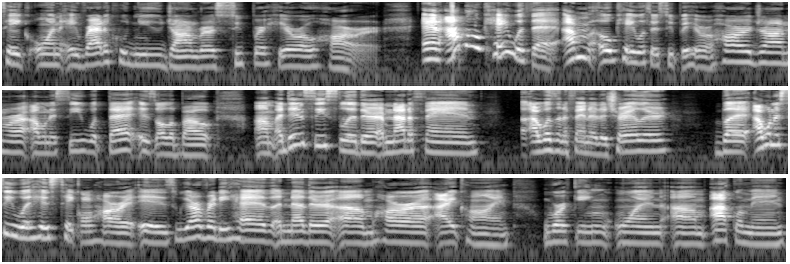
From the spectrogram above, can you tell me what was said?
take on a radical new genre, superhero horror. And I'm okay with that. I'm okay with a superhero horror genre. I want to see what that is all about. Um, I didn't see Slither. I'm not a fan. I wasn't a fan of the trailer, but I want to see what his take on horror is. We already have another um, horror icon working on um, Aquaman.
